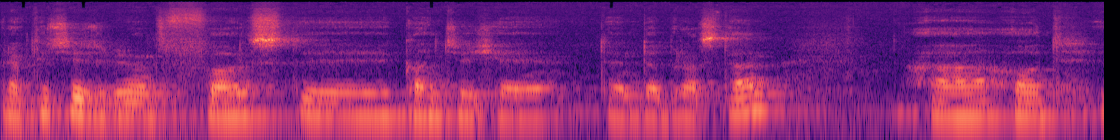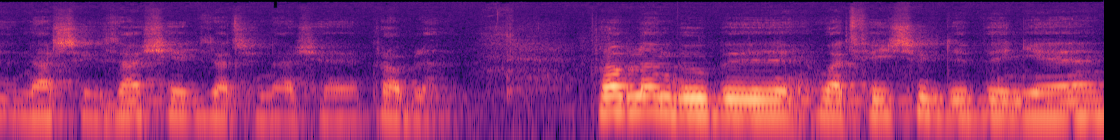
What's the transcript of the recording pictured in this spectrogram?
praktycznie rzecz biorąc w Forst y, kończy się ten dobrostan, a od naszych zasiek zaczyna się problem. Problem byłby łatwiejszy, gdyby nie,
